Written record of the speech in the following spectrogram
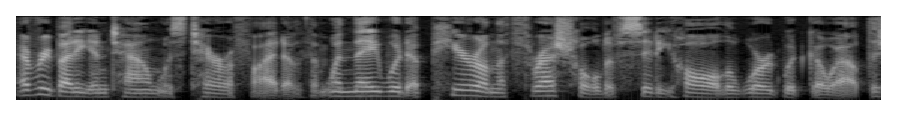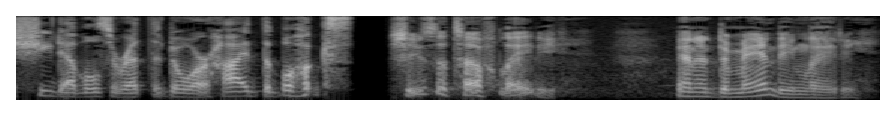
Everybody in town was terrified of them. When they would appear on the threshold of City Hall, the word would go out the she devils are at the door, hide the books. She's a tough lady and a demanding lady.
